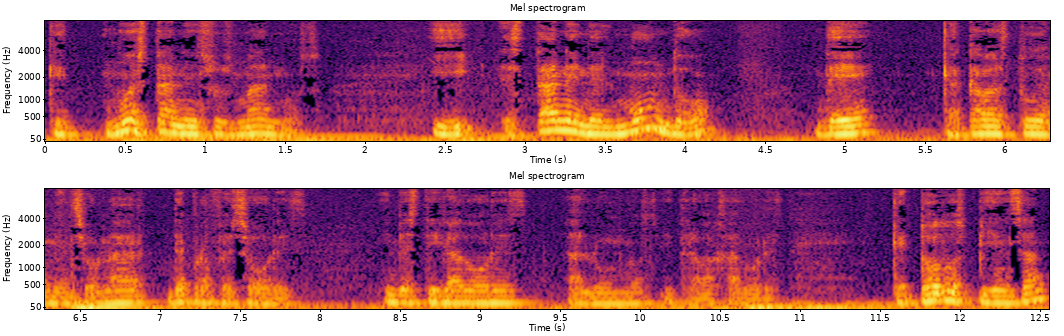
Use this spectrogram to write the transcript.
que no están en sus manos y están en el mundo de, que acabas tú de mencionar, de profesores, investigadores, alumnos y trabajadores, que todos piensan,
